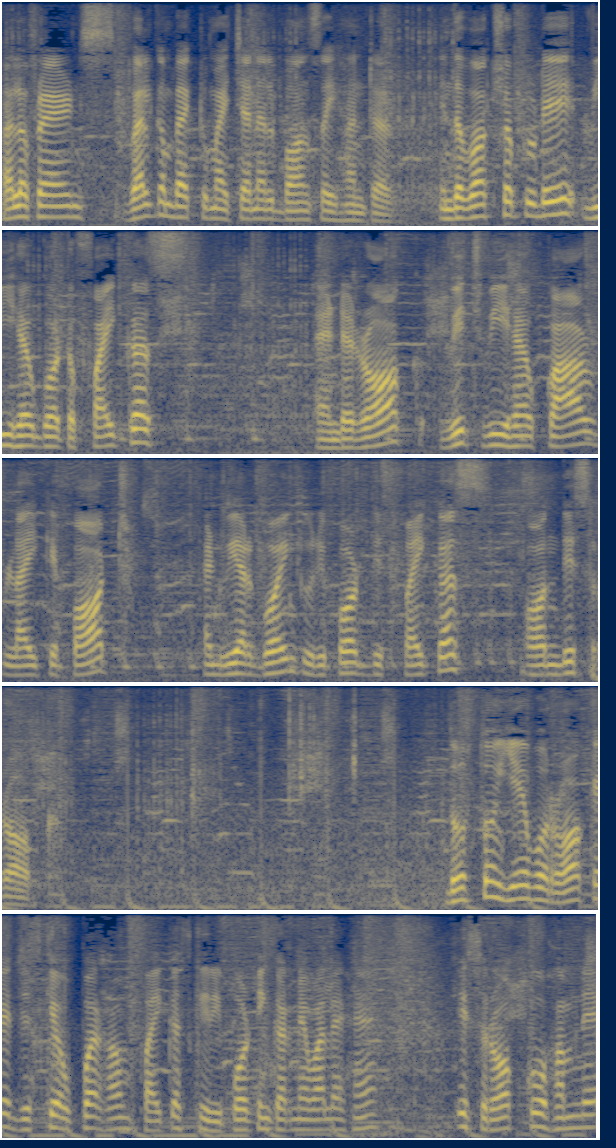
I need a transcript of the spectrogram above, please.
Hello friends, welcome back to my channel Bonsai Hunter. In the workshop today we have got a ficus and a rock which we have carved like a pot and we are going to report this ficus on this rock. दोस्तों ये वो रॉक है जिसके ऊपर हम फाइकस की रिपोर्टिंग करने वाले हैं इस रॉक को हमने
